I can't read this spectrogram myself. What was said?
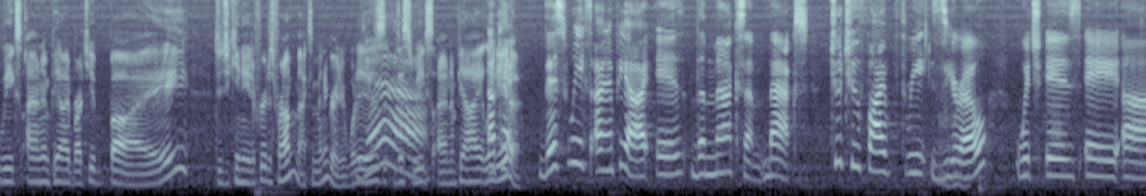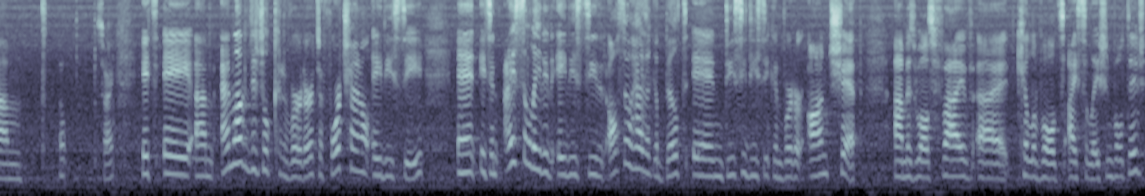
week's Eye on NPI brought to you by DigiKey Native Fruit is from Maxim Integrated. What is this week's Eye on NPI, Lady okay, Ada? this week's INPI is the Maxim Max 22530, which is a, um, sorry, it's a um, analog digital converter. It's a four-channel ADC, and it's an isolated ADC that also has like a built-in DC-DC converter on chip. Um, as well as five uh, kilovolts isolation voltage.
